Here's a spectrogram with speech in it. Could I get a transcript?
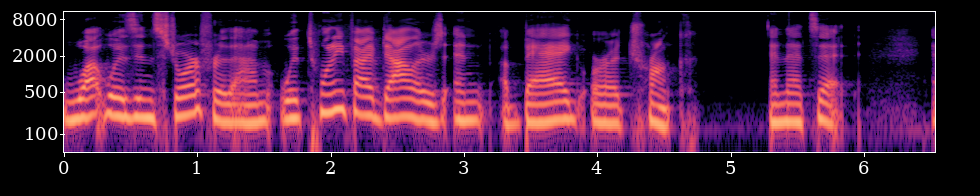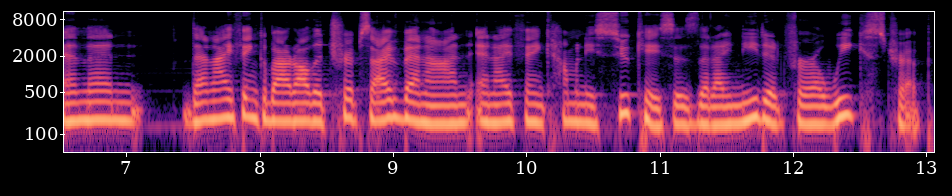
what was in store for them with $25 and a bag or a trunk. And that's it. And then then I think about all the trips I've been on and I think how many suitcases that I needed for a week's trip.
